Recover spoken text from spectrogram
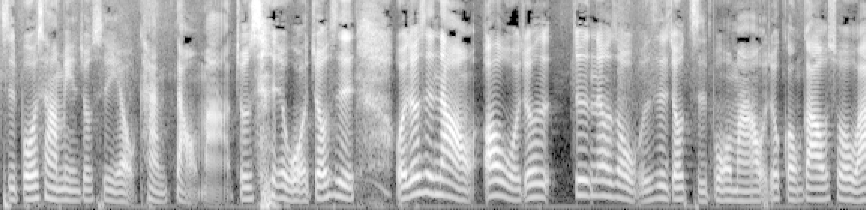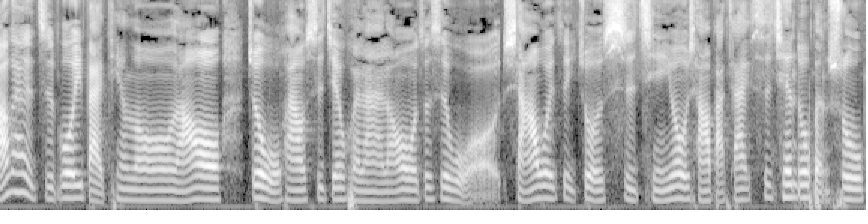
直播上面就是也有看到嘛，就是我就是我就是那种哦，我就是。就是那个时候，我不是就直播吗？我就公告说我要开始直播一百天喽。然后就我环游世界回来，然后这是我想要为自己做的事情，因为我想要把家里四千多本书，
